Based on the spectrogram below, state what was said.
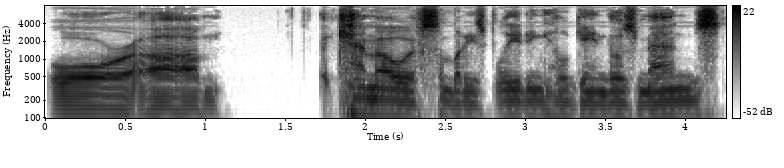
or um, Chemo. If somebody's bleeding, he'll gain those mends.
